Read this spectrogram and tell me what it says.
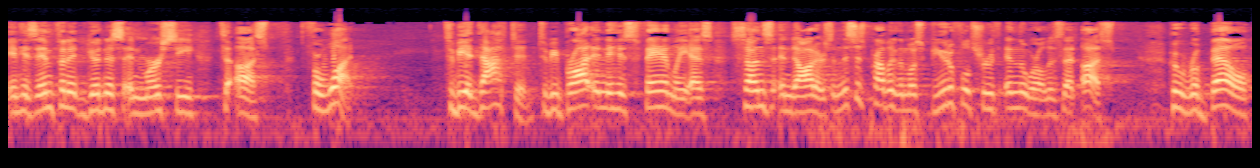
in His infinite goodness and mercy to us. For what? To be adopted, to be brought into his family as sons and daughters. And this is probably the most beautiful truth in the world is that us, who rebel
